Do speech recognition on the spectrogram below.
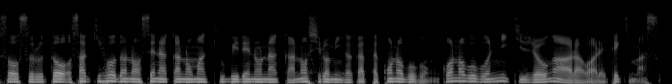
そうすると先ほどの背中の巻きびれの中の白みがかったこの部分、この部分に気状が現れてきます。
